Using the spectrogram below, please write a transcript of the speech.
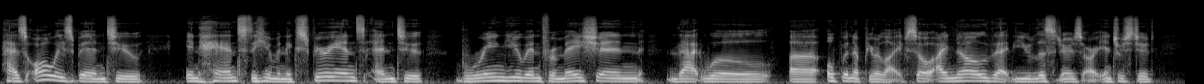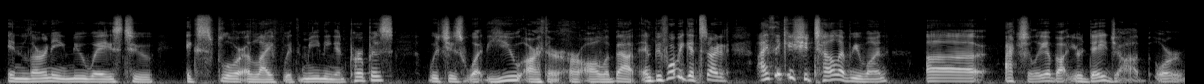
has always been to enhance the human experience and to bring you information that will uh, open up your life. So I know that you listeners are interested in learning new ways to explore a life with meaning and purpose which is what you, Arthur, are all about. And before we get started, I think you should tell everyone uh, actually about your day job or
